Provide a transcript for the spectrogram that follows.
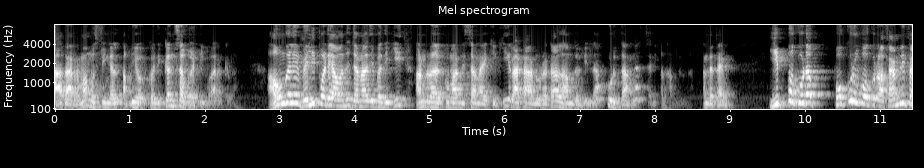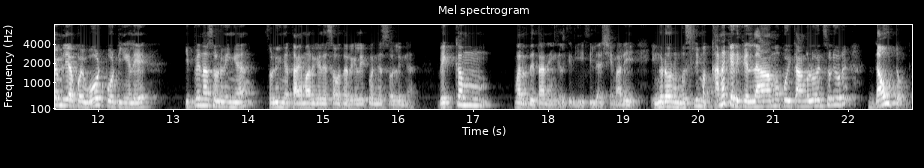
சாதாரணமாக முஸ்லீம்கள் அப்படியே கொஞ்சம் கன்சர்வேட்டிவாக இருக்கிறாங்க. அவங்களே வெளிப்படையாக வந்து ஜனாதிபதிக்கு அனுராக் குமார் திசாநாயக்கிக்கு ராட்டா அனுராட்டா அலமதுல்லா கொடுத்தாங்க. சரி அலமதுல்லா அந்த டைம் இப்போ கூட போக்குரு போக்குரா ஃபேமிலி ஃபேமிலியாக போய் ஓட் போட்டிங்களே இப்போ என்ன சொல்லுவீங்க? சொல்லுவீங்க தாய்மார்களே சகோதரர்களே கொஞ்சம் சொல்லுங்கள் வெக்கம் வருது எங்களுக்கு ஃபீல் விஷயம் அடே எங்களோட ஒரு முஸ்லீமை கணக்கு எடுக்க இல்லாமல் போயிட்டாங்களோன்னு சொல்லி ஒரு டவுட் உண்டு.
